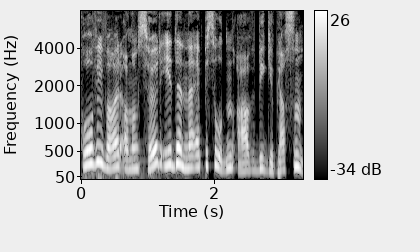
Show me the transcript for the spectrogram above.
Kovi var annonsør i denne episoden av Byggeplassen.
